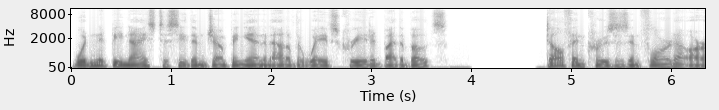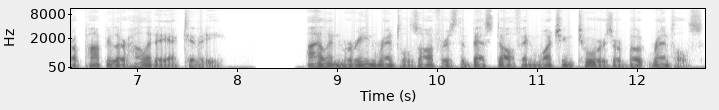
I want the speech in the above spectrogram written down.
Wouldn't it be nice to see them jumping in and out of the waves created by the boats? Dolphin cruises in Florida are a popular holiday activity. Island Marine Rentals offers the best dolphin watching tours or boat rentals.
